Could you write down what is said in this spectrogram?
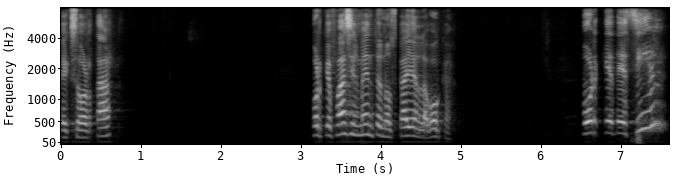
exhortar. Porque fácilmente nos en la boca. Porque decir,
